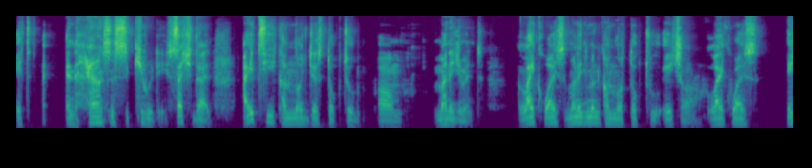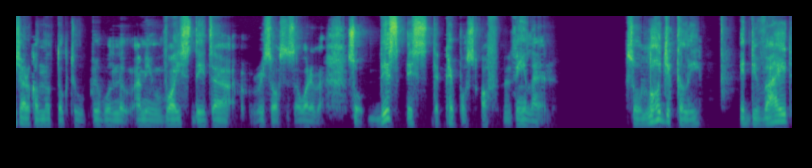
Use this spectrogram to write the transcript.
it enhances security such that IT cannot just talk to um, management. Likewise, management cannot talk to HR. Likewise, HR cannot talk to people in the, I mean, voice data resources or whatever. So this is the purpose of VLAN. So logically, it divide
